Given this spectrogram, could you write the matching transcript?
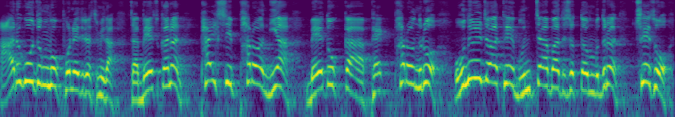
아르고 종목 보내드렸습니다. 자, 매수가는 88원 이하, 매도가 108원으로 오늘 저한테 문자 받으셨던 분들은 최소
